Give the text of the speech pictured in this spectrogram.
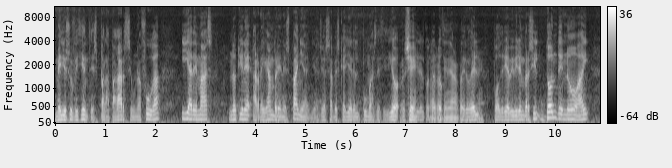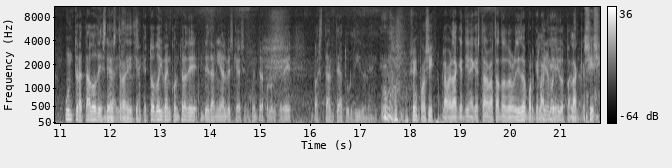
medios suficientes para pagarse una fuga y además no tiene arraigambre en España. Ya, ya sabes que ayer el Pumas decidió rescindir el contrato, el pero él podría vivir en Brasil donde no hay un tratado de extradición. extradición. Así que todo iba en contra de, de Dani Alves, que se encuentra, por lo que se ve, bastante aturdido en él. Sí, pues sí, la verdad que tiene que estar bastante aturdido porque la Tiene que, motivos para la que- sí, sí,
